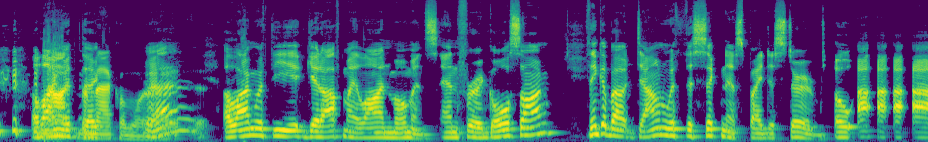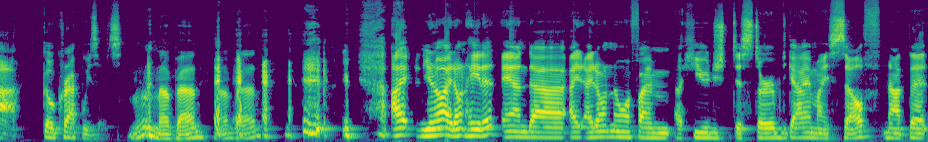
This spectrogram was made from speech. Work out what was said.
along with the, the, Macklemore. Right? along with the get off my lawn moments. And for a goal song, think about "Down with the Sickness" by Disturbed. Oh ah ah ah ah. Go crap weasels. Mm, not bad. Not bad. I, you know, I don't hate it, and uh, I, I don't know if I'm a huge disturbed guy myself. Not that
